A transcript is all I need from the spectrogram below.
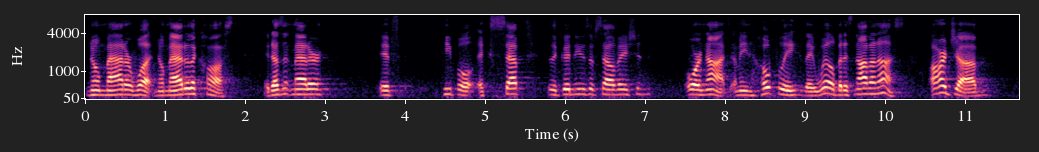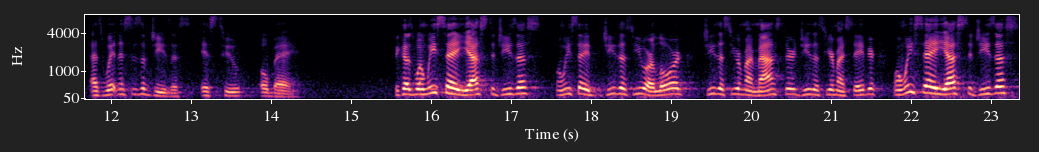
no matter what, no matter the cost. It doesn't matter if people accept the good news of salvation or not. I mean, hopefully they will, but it's not on us. Our job as witnesses of Jesus is to obey. Because when we say yes to Jesus, when we say, Jesus, you are Lord, Jesus, you are my master, Jesus, you're my Savior, when we say yes to Jesus,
